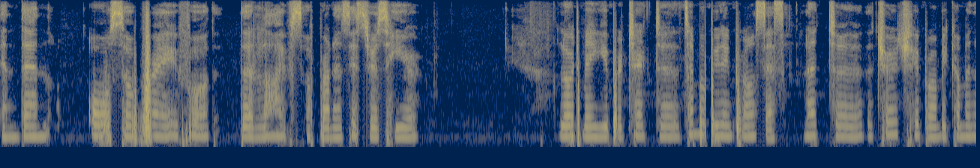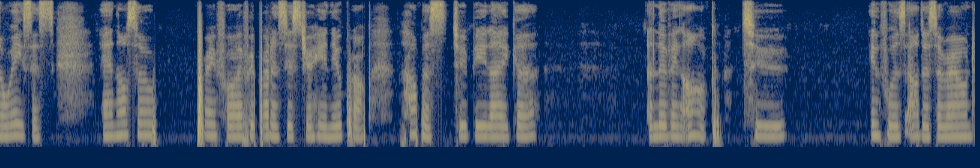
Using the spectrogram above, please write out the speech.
And then also pray for the lives of brothers and sisters here. Lord, may you protect the temple building process. Let uh, the church Hebron become an oasis. And also pray for every brother and sister here in New Crop. Help us to be like a, a living ark to influence others around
